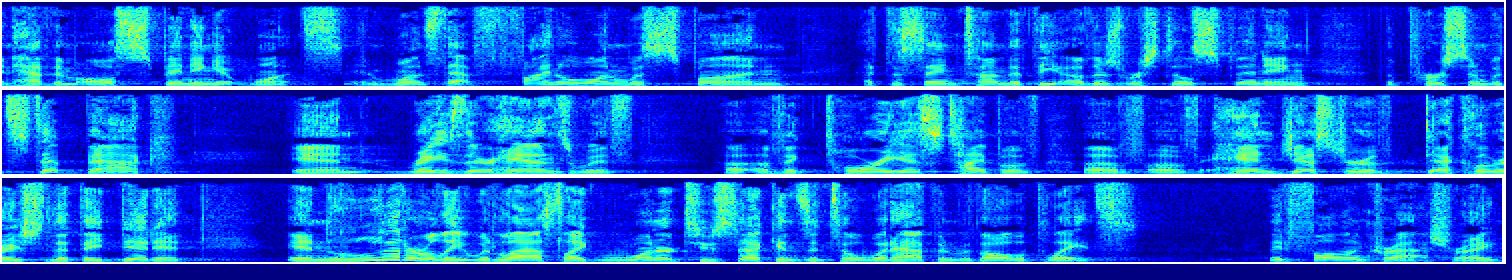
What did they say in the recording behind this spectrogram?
and have them all spinning at once. And once that final one was spun, at the same time that the others were still spinning, the person would step back and raise their hands with a, a victorious type of, of, of hand gesture of declaration that they did it. And literally, it would last like one or two seconds until what happened with all the plates. They'd fall and crash, right?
